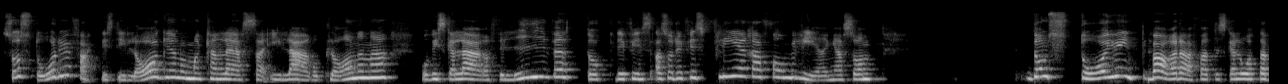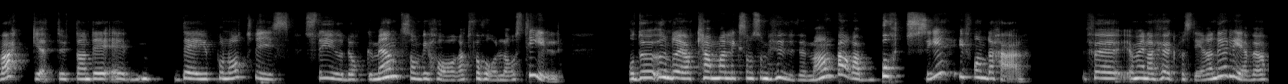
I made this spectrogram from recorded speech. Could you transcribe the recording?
Så står det ju faktiskt i lagen och man kan läsa i läroplanerna och vi ska lära för livet och det finns, alltså det finns flera formuleringar som de står ju inte bara där för att det ska låta vackert, utan det är, det är ju på något vis styrdokument som vi har att förhålla oss till. Och då undrar jag, kan man liksom som huvudman bara bortse ifrån det här? För jag menar högpresterande elever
